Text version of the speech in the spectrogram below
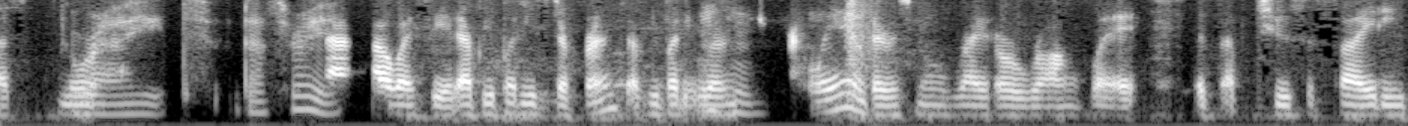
as normal. Right. That's right. That's how i see it. Everybody's different. Everybody mm-hmm. learns differently and there's no right or wrong way. It's up to society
